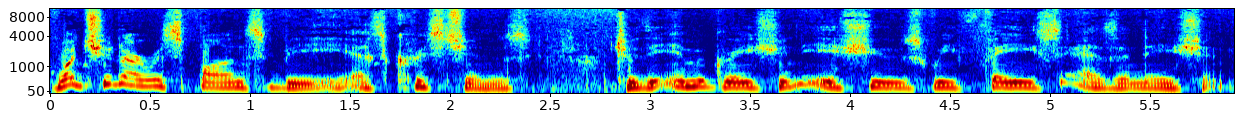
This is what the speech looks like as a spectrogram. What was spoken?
What should our response be as Christians to the immigration issues we face as a nation?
